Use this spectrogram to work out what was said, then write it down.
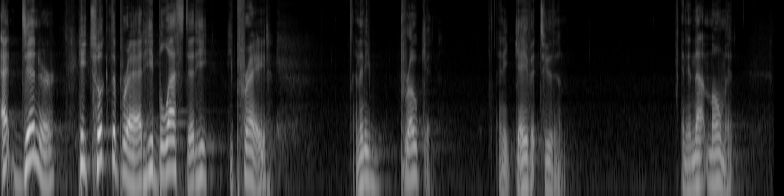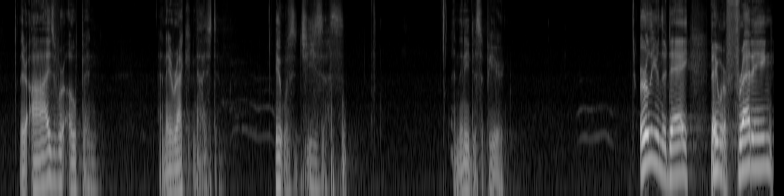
At dinner, he took the bread, he blessed it, he, he prayed, and then he broke it and he gave it to them. And in that moment, their eyes were open and they recognized him. It was Jesus. And then he disappeared. Earlier in the day, they were fretting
